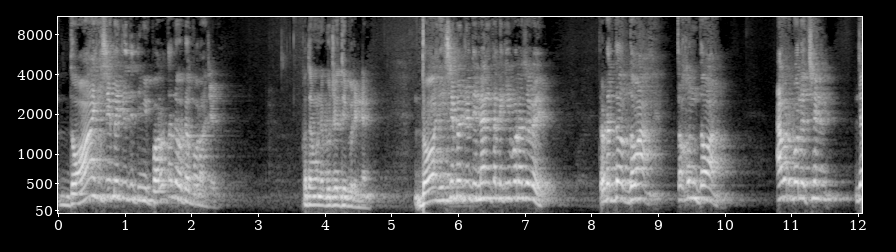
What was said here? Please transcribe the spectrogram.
দোয়া হিসেবে যদি তুমি পড়ো, তাহলে ওটা পড়া যাবে। কথা মনে বুঝাতে পারি নেন দোয়া হিসেবে যদি নেন, তাহলে কি পড়া যাবে? তো ওটা তো দোয়া তখন দোয়া আবার বলেছেন যে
